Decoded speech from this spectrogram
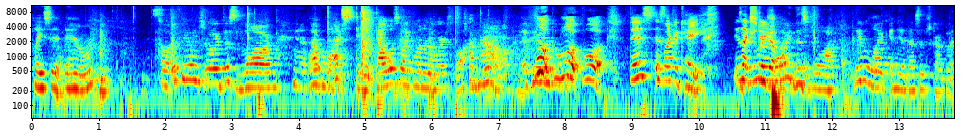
place it down. So if you enjoyed this vlog, Oh, that stink. That was like one of the worst vlogs. no. If you Look, look, look. This is like a cave. It's like if you straight up. enjoyed this vlog, leave a like and hit that subscribe button.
